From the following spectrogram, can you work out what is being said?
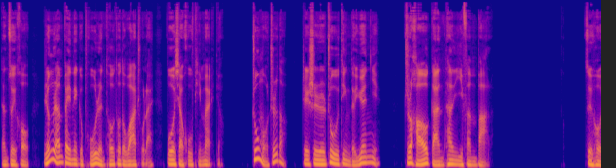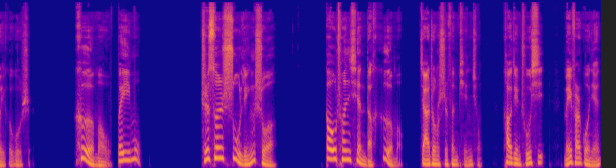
但最后仍然被那个仆人偷偷的挖出来，剥下狐皮卖掉。朱某知道这是注定的冤孽，只好感叹一番罢了。最后一个故事，贺某悲墓。侄孙树林说。高川县的贺某家中十分贫穷，靠近除夕没法过年，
